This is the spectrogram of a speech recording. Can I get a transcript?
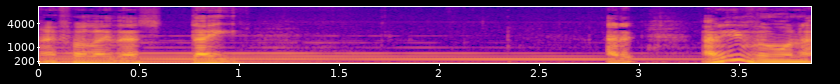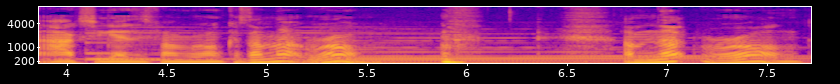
I felt like that's like I, don't, I don't even want to ask you guys if I'm wrong because I'm not wrong. I'm not wrong.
